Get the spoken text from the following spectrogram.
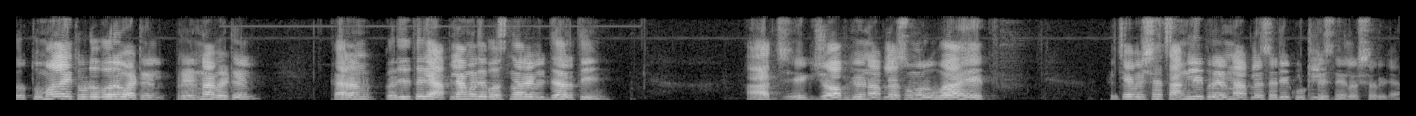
तर तुम्हालाही थोडं बरं वाटेल प्रेरणा भेटेल. कारण कधीतरी आपल्यामध्ये बसणारे विद्यार्थी आज एक जॉब घेऊन आपल्यासमोर उभा आहेत. याच्यापेक्षा चांगली प्रेरणा आपल्यासाठी कुठलीच नाही लक्षात घ्या.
